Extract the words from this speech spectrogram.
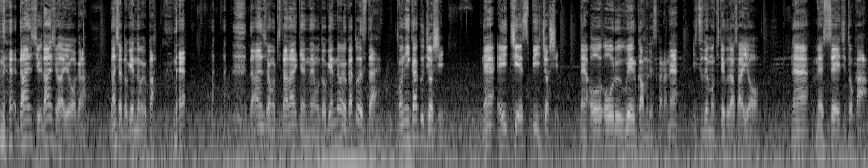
男子、男子はようわからん。男子は土下でもよか。ね。男子はもう汚いけんね、もう土下でもよかっとですたい。とにかく女子。ね、HSP 女子。ね、オールウェルカムですからね。いつでも来てくださいよ。ね、メッセージとか、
